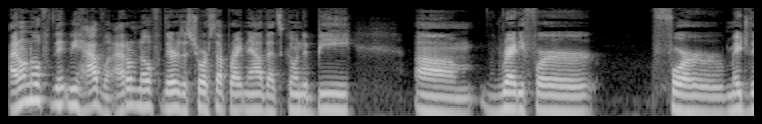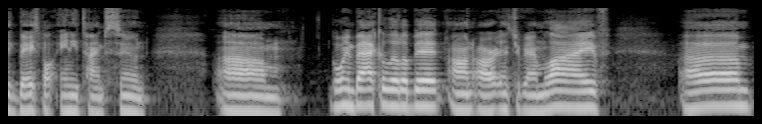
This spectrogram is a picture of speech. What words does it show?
I don't know if we have one. I don't know if there's a shortstop right now that's going to be um, ready for for Major League Baseball anytime soon. Um, going back a little bit on our Instagram live, um,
